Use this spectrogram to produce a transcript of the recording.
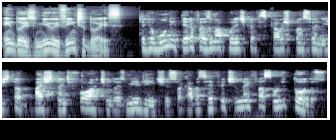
em 2022. Teve o mundo inteiro fazer uma política fiscal expansionista bastante forte em 2020. Isso acaba se refletindo na inflação de todos.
